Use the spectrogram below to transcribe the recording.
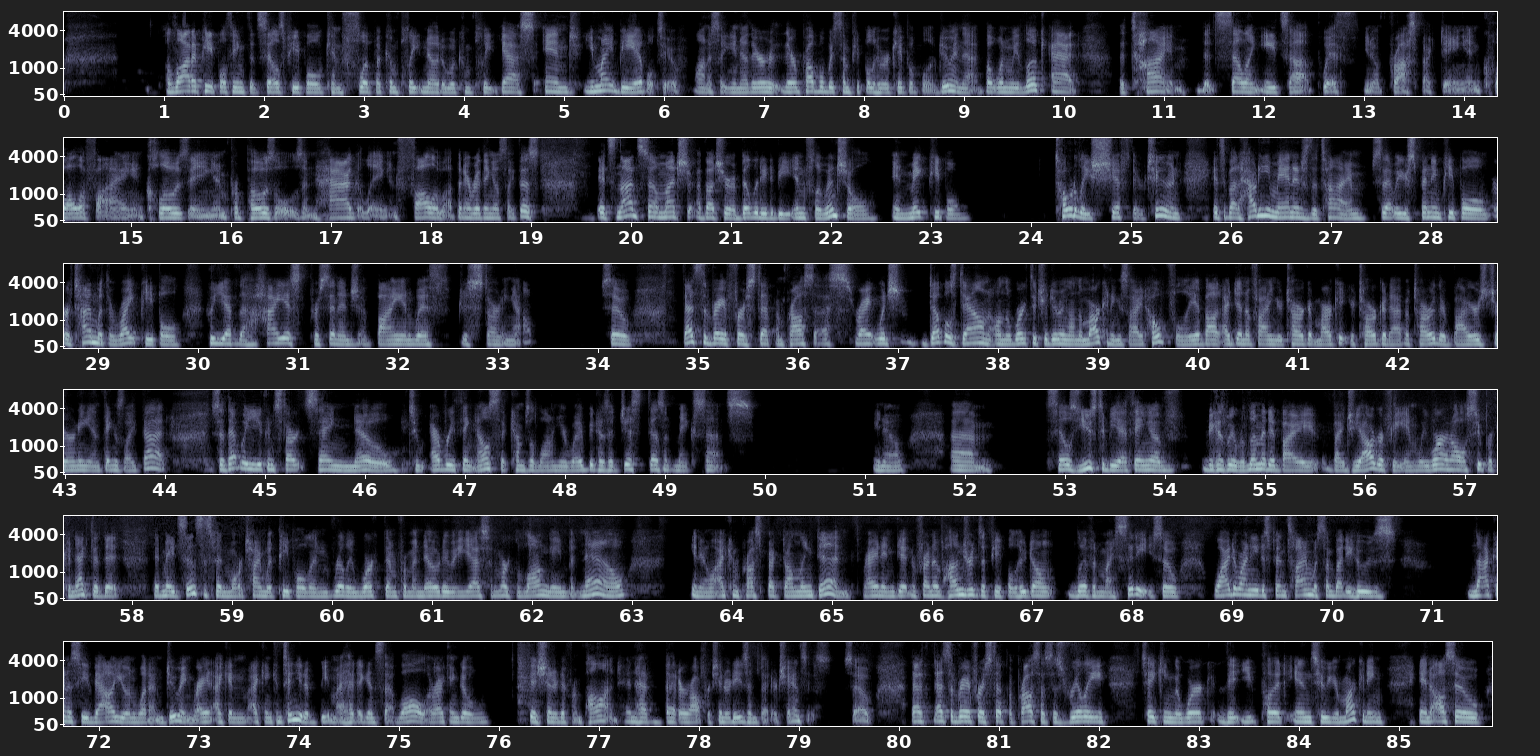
a lot of people think that salespeople can flip a complete no to a complete yes, and you might be able to. Honestly, you know, there there are probably some people who are capable of doing that. But when we look at the time that selling eats up with, you know, prospecting and qualifying and closing and proposals and haggling and follow up and everything else like this, it's not so much about your ability to be influential and make people totally shift their tune. It's about how do you manage the time so that way you're spending people or time with the right people who you have the highest percentage of buy-in with just starting out. So that's the very first step in process, right? Which doubles down on the work that you're doing on the marketing side, hopefully about identifying your target market, your target avatar, their buyer's journey, and things like that. So that way you can start saying no to everything else that comes along your way because it just doesn't make sense. You know, um, sales used to be a thing of because we were limited by by geography and we weren't all super connected that it made sense to spend more time with people and really work them from a no to a yes and work the long game. But now you know i can prospect on linkedin right and get in front of hundreds of people who don't live in my city. So why do i need to spend time with somebody who's not going to see value in what i'm doing right? I can i can continue to beat my head against that wall or i can go fish in a different pond and have better opportunities and better chances. So that, that's the very first step of process is really taking the work that you put into your marketing and also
